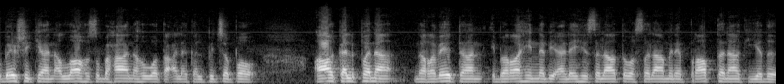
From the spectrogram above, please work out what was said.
ഉപേക്ഷിക്കാൻ അള്ളാഹു സുബഹാനഹുവ തആല കൽപ്പിച്ചപ്പോൾ ആ കൽപ്പന നിറവേറ്റാൻ ഇബ്രാഹിം നബി അലഹി സ്വലാത്തു വസ്സലാമിനെ പ്രാപ്തനാക്കിയത്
